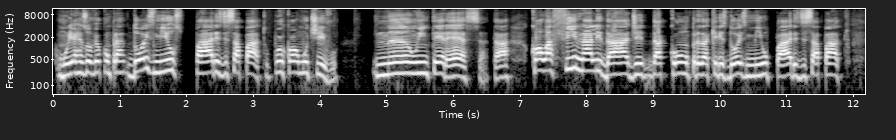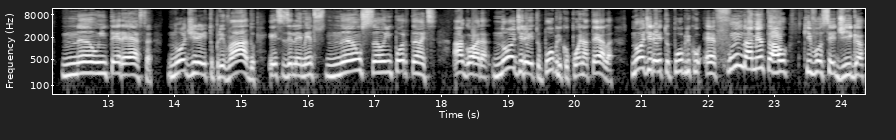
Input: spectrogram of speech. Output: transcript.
A mulher resolveu comprar dois mil pares de sapato. Por qual motivo? Não interessa, tá? Qual a finalidade da compra daqueles dois mil pares de sapato? Não interessa. No direito privado, esses elementos não são importantes. Agora, no direito público, põe na tela, no direito público é fundamental que você diga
